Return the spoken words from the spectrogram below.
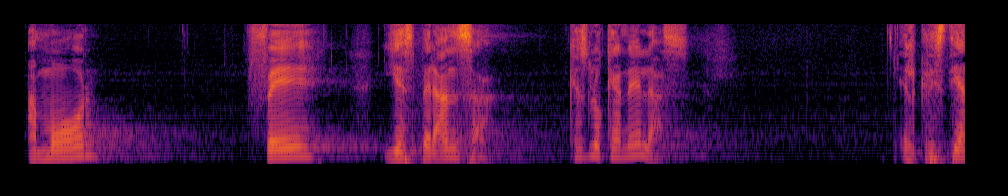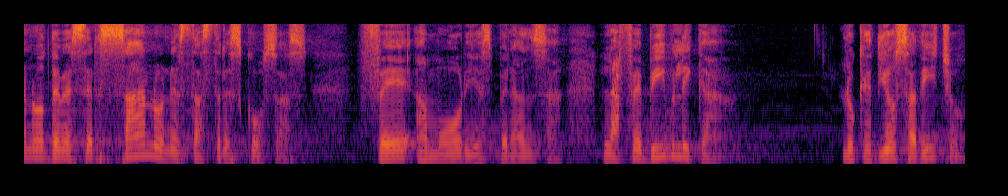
Amor, fe y esperanza, ¿qué es lo que anhelas? El cristiano debe ser sano en estas tres cosas fe, amor y esperanza. La fe bíblica, lo que Dios ha dicho.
